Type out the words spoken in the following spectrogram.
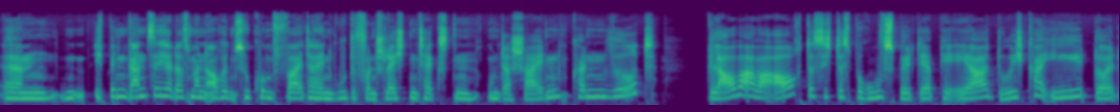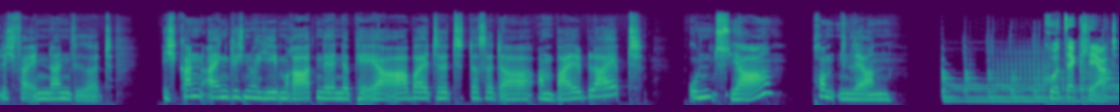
Ähm, ich bin ganz sicher, dass man auch in Zukunft weiterhin gute von schlechten Texten unterscheiden können wird. Glaube aber auch, dass sich das Berufsbild der PR durch KI deutlich verändern wird. Ich kann eigentlich nur jedem raten, der in der PR arbeitet, dass er da am Ball bleibt und ja, Prompten lernen. Kurz erklärt.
